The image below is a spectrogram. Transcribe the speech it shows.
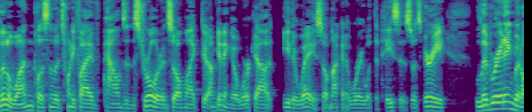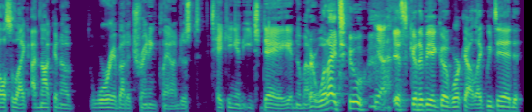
little one plus another 25 pounds in the stroller. And so I'm like, dude, I'm getting a workout either way. So I'm not going to worry what the pace is. So it's very liberating, but also like, I'm not going to worry about a training plan. I'm just taking in each day. And no matter what I do, yeah. it's going to be a good workout. Like we did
